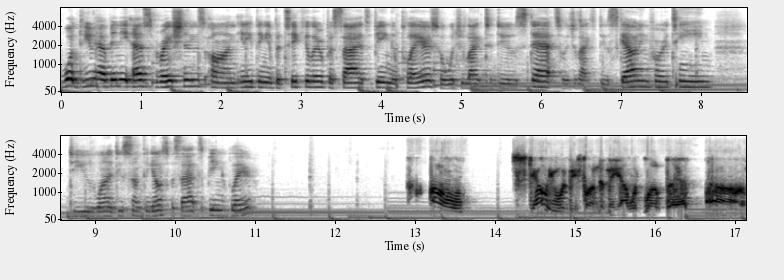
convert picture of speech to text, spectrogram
what do you have any aspirations on anything in particular besides being a player? So, would you like to do stats? Would you like to do scouting for a team? Do you want to do something else besides being a player? Oh, scouting would be fun to me. I would love that. Uh,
